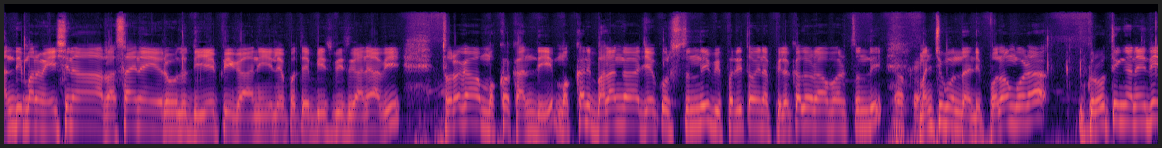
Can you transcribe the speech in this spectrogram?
అంది మనం వేసిన రసాయన ఎరువులు డిఏపి కానీ లేకపోతే బీస్ బీస్ కానీ అవి త్వరగా మొక్కకు అంది మొక్కని బలంగా చేకూరుస్తుంది విపరీతమైన పిలకలు రాబడుతుంది. మంచిగా ఉందండి పొలం కూడా గ్రోతింగ్ అనేది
